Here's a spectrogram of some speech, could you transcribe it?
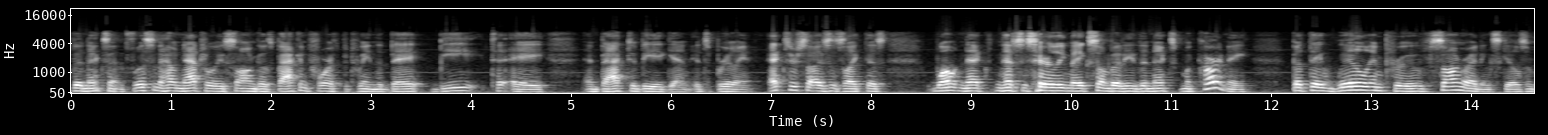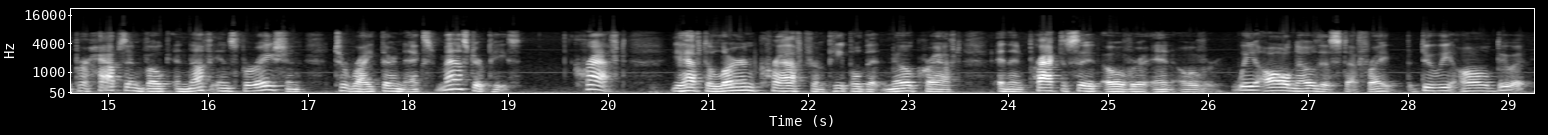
the, next sentence. Listen to how naturally a song goes back and forth between the B, B to A and back to B again. It's brilliant. Exercises like this won't ne- necessarily make somebody the next McCartney, but they will improve songwriting skills and perhaps invoke enough inspiration to write their next masterpiece. Craft. You have to learn craft from people that know craft and then practice it over and over. We all know this stuff, right? But do we all do it?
